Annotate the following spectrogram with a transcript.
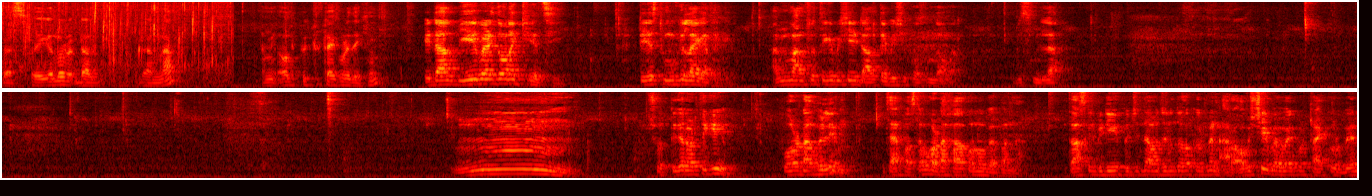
ব্যাস, হয়ে গেল ডাল রান্না। আমি অল্প একটু ট্রাই করে দেখি। এই ডাল বিয়ে বাড়িতে অনেক খেয়েছি। টেস্ট মুখে লাগা থাকে। আমি মাংস থেকে বেশি এই ডালটাই বেশি পছন্দ আমার। বিসমিল্লা সত্যিকার অর্থে কি পরোটা হলে চার, পাঁচটা পরোটা খাওয়া কোনো ব্যাপার না। তো আজকের ভিডিও পর্যন্ত, আমার জন্য দোয়া করবেন, আর অবশ্যই ব্যবহার করে ট্রাই করবেন।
